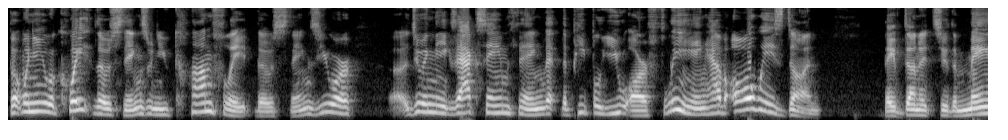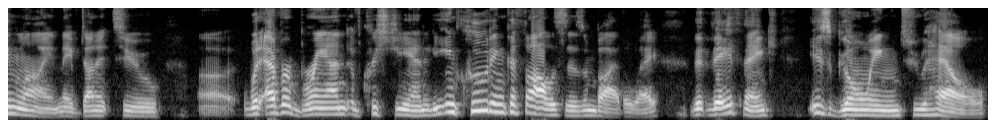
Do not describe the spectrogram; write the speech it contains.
But when you equate those things, when you conflate those things, you are uh, doing the exact same thing that the people you are fleeing have always done. They've done it to the main line, they've done it to uh, whatever brand of Christianity, including Catholicism, by the way, that they think is going to hell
